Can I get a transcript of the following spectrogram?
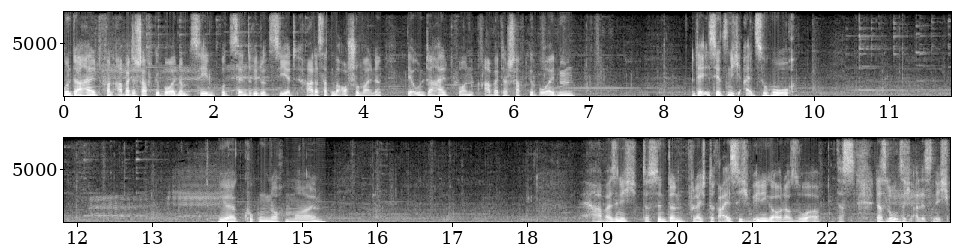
Unterhalt von Arbeiterschaft Gebäuden um 10% reduziert. Ah, das hatten wir auch schon mal, ne? Der Unterhalt von Arbeiterschaft Gebäuden, der ist jetzt nicht allzu hoch. Wir gucken nochmal. Ja, weiß ich nicht. Das sind dann vielleicht 30 weniger oder so. Das, das lohnt sich alles nicht.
